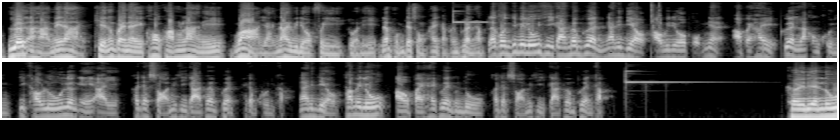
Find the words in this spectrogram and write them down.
ๆเลิกอาหารไม่ได้ เขียนลงไปในข้อความข้างล่างนี้ว่าอยากได้วิดีโอฟรีตัวนี้แล้วผมจะส่งให้กับเพื่อนๆครับและคนที่ไม่รู้วิธีการเพิ่มเพื่อนง่ายนิดเดียวเอาวิดีโอผมเนี่ยเอาไปให้เพื่อนรักของคุณที่เขารู้เรื่อง AI เขาจะสอนวิธีการเพิ่มเพื่อนให้กับคุณครับง่ายนิดเดียวถ้าไม่รู้เอาไปให้เพื่อนคุณดูเขาจะสอนวิธีการเพิ่มเพื่อนครับเคยเรียนรู้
